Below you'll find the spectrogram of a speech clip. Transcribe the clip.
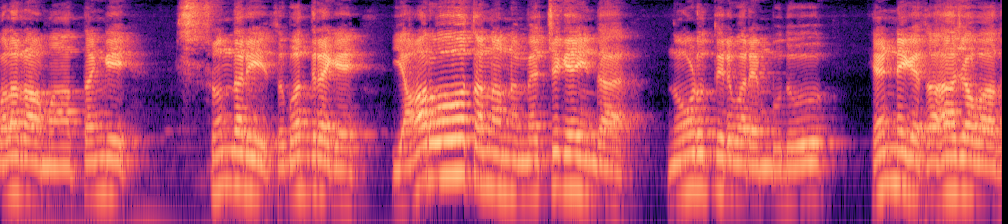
ಬಲರಾಮ ತಂಗಿ ಸುಂದರಿ ಸುಭದ್ರೆಗೆ ಯಾರೋ ತನ್ನನ್ನು ಮೆಚ್ಚುಗೆಯಿಂದ ನೋಡುತ್ತಿರುವರೆಂಬುದು ಹೆಣ್ಣಿಗೆ ಸಹಜವಾದ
